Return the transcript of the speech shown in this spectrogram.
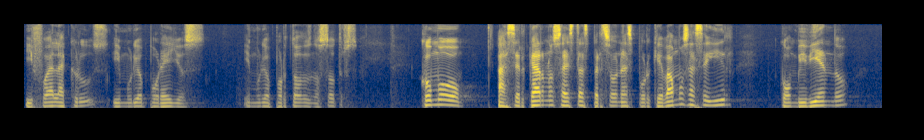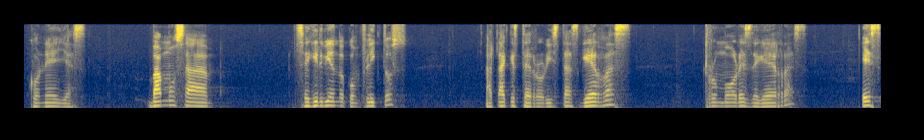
y fue a la cruz y murió por ellos y murió por todos nosotros? ¿Cómo acercarnos a estas personas? Porque vamos a seguir conviviendo con ellas. Vamos a seguir viendo conflictos, ataques terroristas, guerras, rumores de guerras. Es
